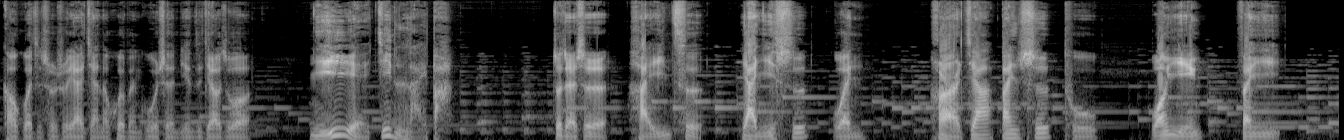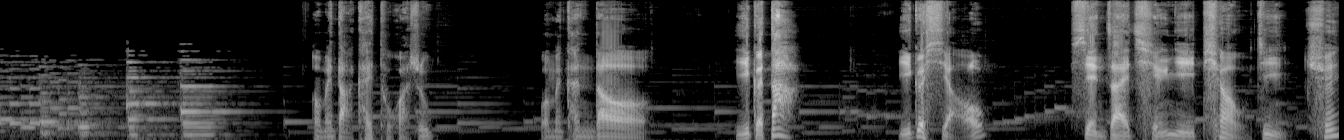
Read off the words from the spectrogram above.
高个子叔叔要讲的绘本故事的名字叫做《你也进来吧》。作者是海因茨·亚尼斯文，赫尔加班斯图，王莹翻译。我们打开图画书，我们看到一个大，一个小。现在，请你跳进圈。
